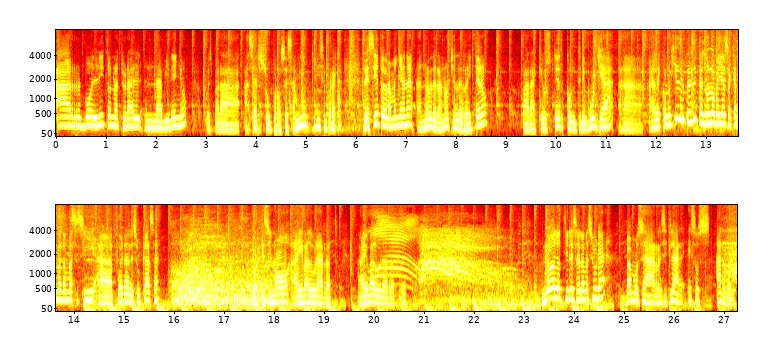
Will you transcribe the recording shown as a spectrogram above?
arbolito natural navideño. Pues para hacer su procesamiento, dice por acá. De 7 de la mañana a 9 de la noche, le reitero. Para que usted contribuya a, a la ecología del planeta. No lo vaya a sacar nada más así afuera de su casa. Porque si no, ahí va a durar rato. Ahí va a durar rato, ¿eh? No lo tires a la basura. Vamos a reciclar esos árboles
